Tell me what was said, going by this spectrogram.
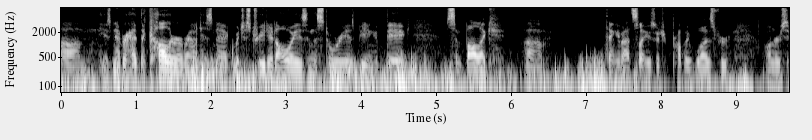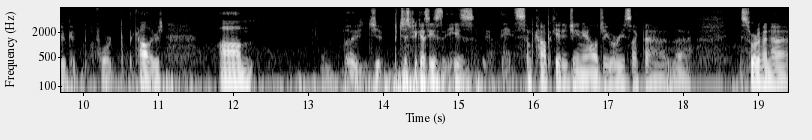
Um, he's never had the collar around his neck, which is treated always in the story as being a big symbolic um, thing about slaves, which it probably was for owners who could afford the collars. Um, just because he's, he's, he's some complicated genealogy where he's like the, the sort of in a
